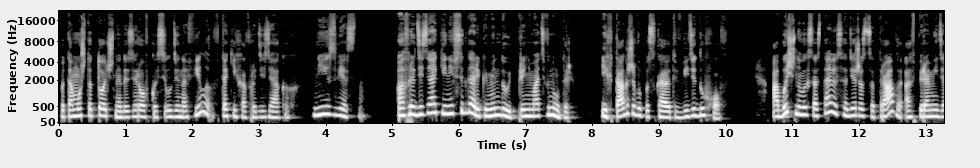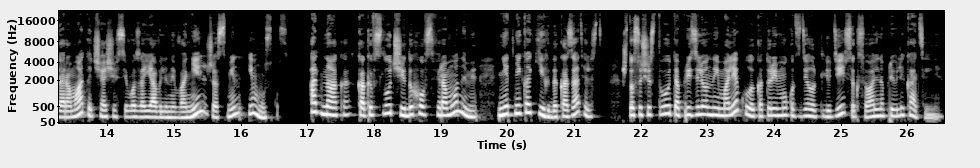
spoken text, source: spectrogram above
потому что точная дозировка силденафила в таких афродизиаках неизвестна. Афродизиаки не всегда рекомендуют принимать внутрь. Их также выпускают в виде духов. Обычно в их составе содержатся травы, а в пирамиде аромата чаще всего заявлены ваниль, жасмин и мускус. Однако, как и в случае духов с феромонами, нет никаких доказательств, что существуют определенные молекулы, которые могут сделать людей сексуально привлекательнее.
